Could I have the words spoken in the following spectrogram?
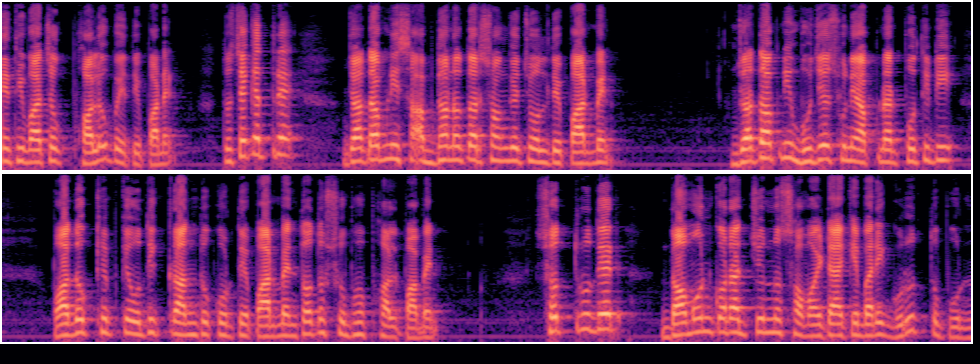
নেতিবাচক ফলও পেতে পারেন। তো সেক্ষেত্রে যত আপনি সাবধানতার সঙ্গে চলতে পারবেন, যত আপনি বুঝে শুনে আপনার প্রতিটি পদক্ষেপকে অতিক্রান্ত করতে পারবেন, তত শুভ ফল পাবেন। শত্রুদের দমন করার জন্য সময়টা একেবারে গুরুত্বপূর্ণ।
